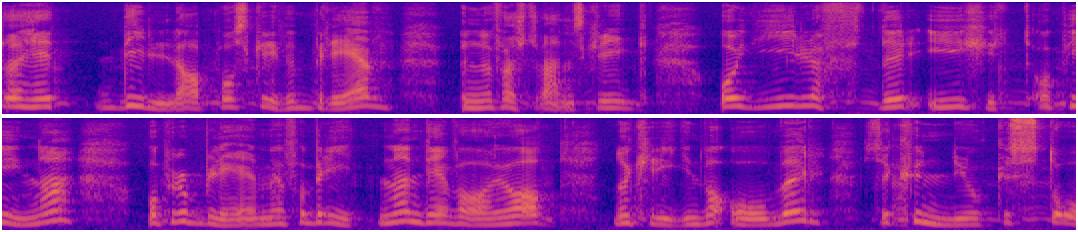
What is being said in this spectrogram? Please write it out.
det helt dilla på å skrive brev under første verdenskrig. Og gi løfter i hytt og pine. Og problemet for britene det var jo at når krigen var over, så kunne de jo ikke stå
